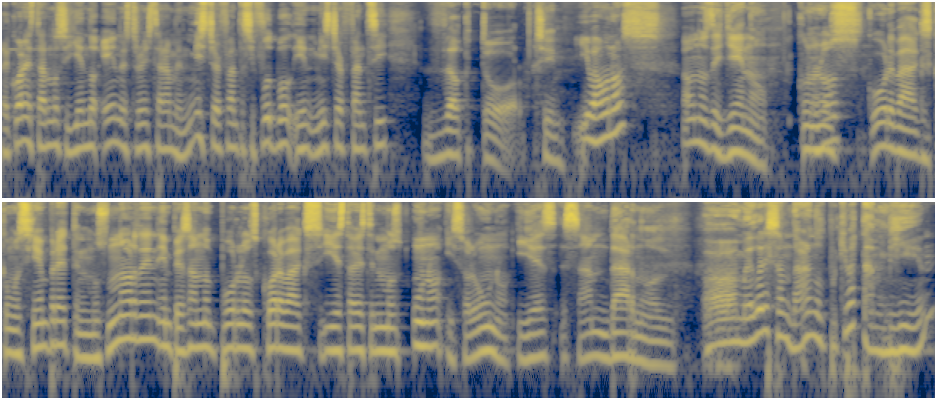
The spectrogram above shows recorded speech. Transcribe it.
Recuerden estarnos siguiendo en nuestro Instagram en Mr. Fantasy Football y en Mr. Fantasy Doctor. Sí. Y vámonos. Vámonos de lleno. Con Con los quarterbacks, como siempre, tenemos un orden, empezando por los quarterbacks. Y esta vez tenemos uno y solo uno, y es Sam Darnold. Oh, me duele Sam Darnold, porque iba tan bien.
